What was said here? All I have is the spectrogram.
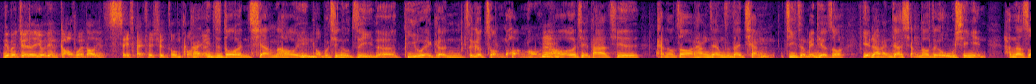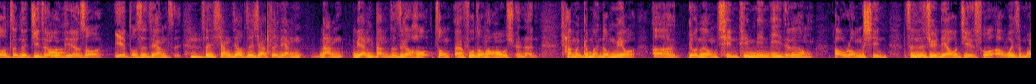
你有没有觉得有点搞混？到底谁才在选总统？他一直都很像，然后也搞不清楚自己的地位跟这个状况哈。然后而且他其实看到赵少康这样子在呛记者媒体的时候，也让人家想到这个吴新颖，他那时候针对记者问题的时候也都是这样子。所以相较之下，这两党两党的这个后总呃副总统。候选人，他们根本都没有呃有那那种倾听民意的那种包容心，甚至去了解说啊为什么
